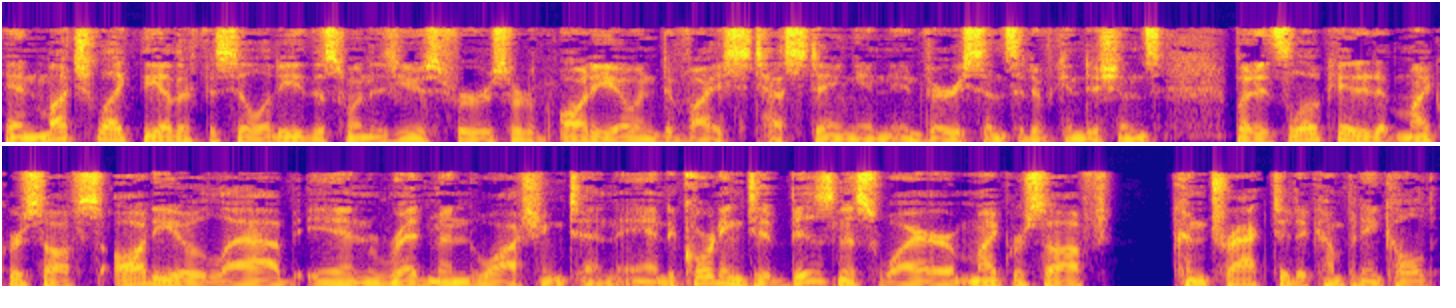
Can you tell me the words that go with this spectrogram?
And much like the other facility, this one is used for sort of audio and device testing in, in very sensitive conditions. But it's located at Microsoft's audio lab in Redmond, Washington. And according to Business Wire, Microsoft contracted a company called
